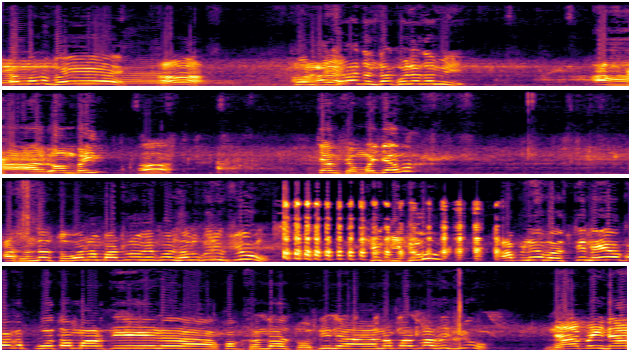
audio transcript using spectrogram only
એ મનુભાઈ! હા. કોણ કેવા ધંધા ખોલ્યા તમે? હા રોમભાઈ. હા. કેમ છો? મજામાં? આ સંદર ધોવાના બાટલો વેચવા ચાલુ કર્યું શું? શું કીધું? આપણે વસ્તી નહીં કોઈક પોતા મારતી ને કોઈક સંદાસ ધોતી ને એના બાટલા છે શું? ના ભાઈ ના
